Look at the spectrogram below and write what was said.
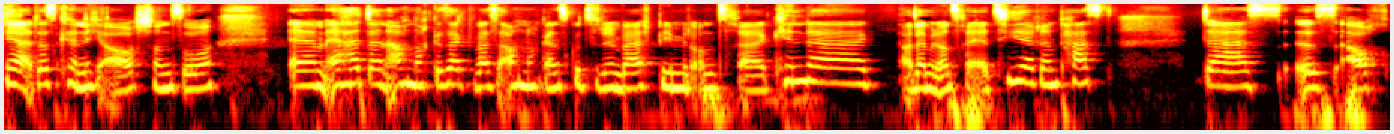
Ja, das kenne ich auch schon so. Ähm, er hat dann auch noch gesagt, was auch noch ganz gut zu dem Beispiel mit unserer Kinder oder mit unserer Erzieherin passt, dass es auch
